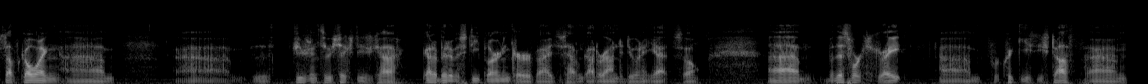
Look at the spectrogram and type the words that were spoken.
stuff going. Um, uh, Fusion 360's got, got a bit of a steep learning curve. I just haven't got around to doing it yet. So, um, but this works great um, for quick, easy stuff. Um,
